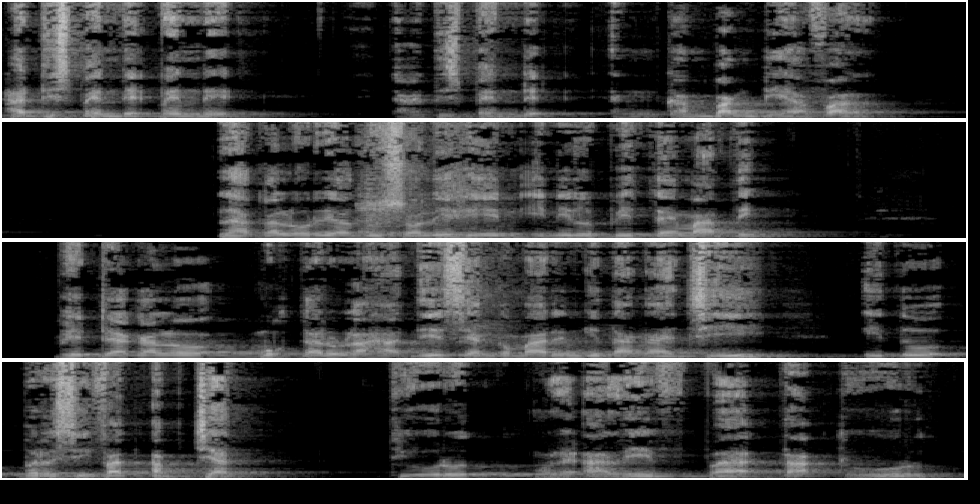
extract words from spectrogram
hadis pendek-pendek. Hadis pendek yang gampang dihafal. Nah kalau Riyadus Solihin ini lebih tematik Beda kalau Mukhtarul Ahadis yang kemarin kita ngaji itu bersifat abjad diurut mulai alif, ba, tak diurut.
